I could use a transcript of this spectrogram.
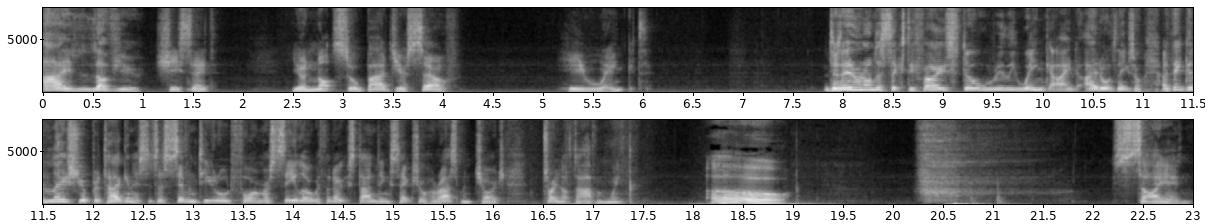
I love you, she said. You're not so bad yourself. He winked. Does anyone under 65 still really wink? I, I don't think so. I think unless your protagonist is a 70 year old former sailor with an outstanding sexual harassment charge, try not to have him wink. Oh. Sighing.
